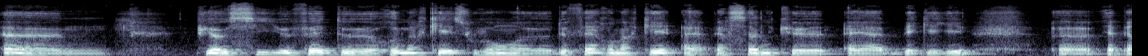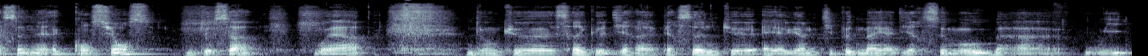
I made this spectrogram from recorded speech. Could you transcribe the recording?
puis il y a aussi le fait de remarquer souvent, de faire remarquer à la personne qu'elle a bégayé il euh, n'y a personne qui a conscience de ça. Voilà. Donc euh, c'est vrai que dire à la personne qu'elle a eu un petit peu de mal à dire ce mot, bah oui,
